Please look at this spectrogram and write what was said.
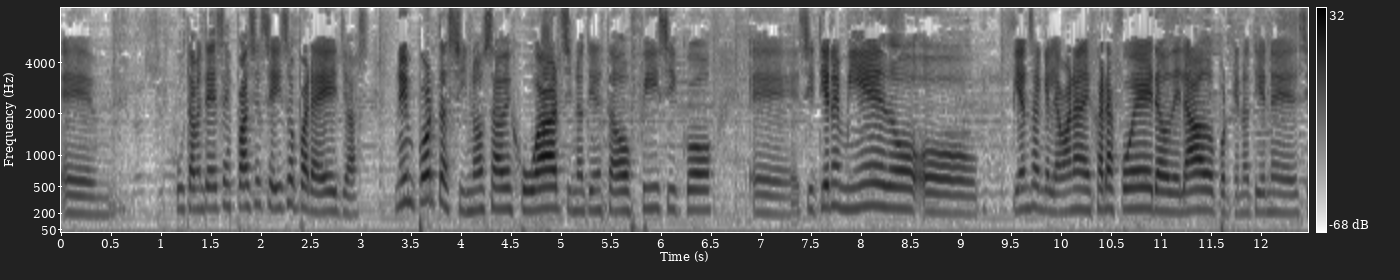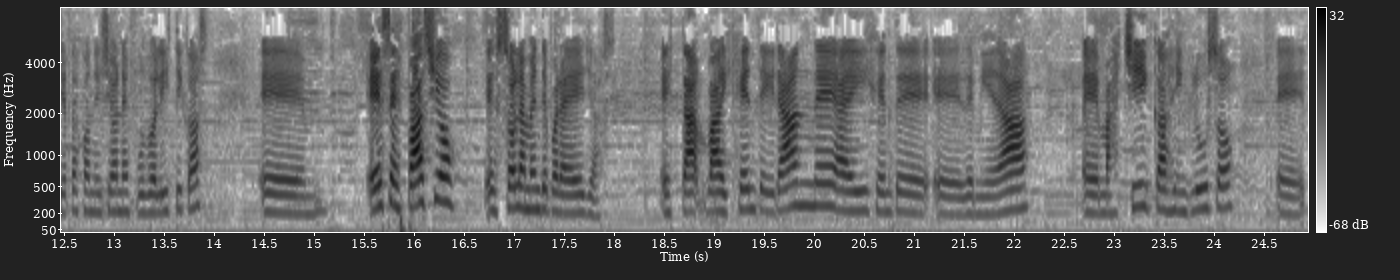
Eh, justamente ese espacio se hizo para ellas. No importa si no sabe jugar, si no tiene estado físico, eh, si tiene miedo o piensan que le van a dejar afuera o de lado porque no tiene ciertas condiciones futbolísticas. eh, ese espacio es solamente para ellas está hay gente grande hay gente eh, de mi edad eh, más chicas incluso eh,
